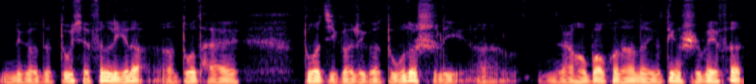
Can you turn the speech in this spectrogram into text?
那个的读写分离的呃多台多几个这个读的实例呃，然后包括它那个定时备份，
